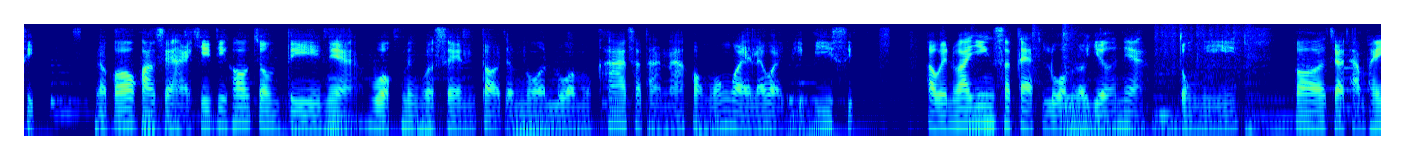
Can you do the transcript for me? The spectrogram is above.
20 แล้วก็ความเสียหายคีที่เข้าโจมตีเนี่ย บวก 1%ต่อจำนวนรวมค่าสถานะของว่องไวและไหวพริบ20 เอาเป็นว่ายิ่งสแตทรวมเราเยอะเนี่ย ตรงนี้ก็จะทำให้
